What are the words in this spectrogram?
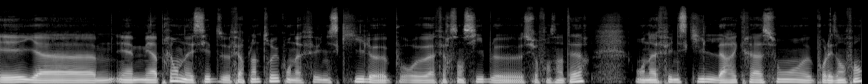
et il y a mais après on a essayé de faire plein de trucs. On a fait une skill pour affaires sensibles sur France Inter. On a fait une skill la récréation pour les enfants.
